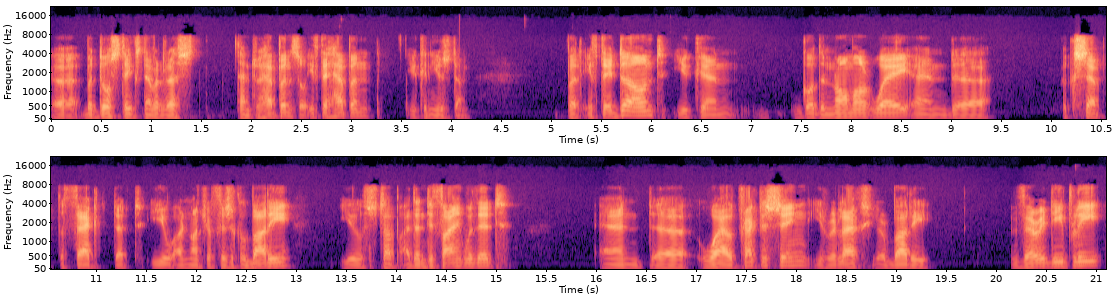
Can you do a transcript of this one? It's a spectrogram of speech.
Uh, but those things nevertheless tend to happen. So if they happen, you can use them. But if they don't, you can go the normal way and uh, accept the fact that you are not your physical body. You stop identifying with it. And uh, while practicing, you relax your body very deeply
